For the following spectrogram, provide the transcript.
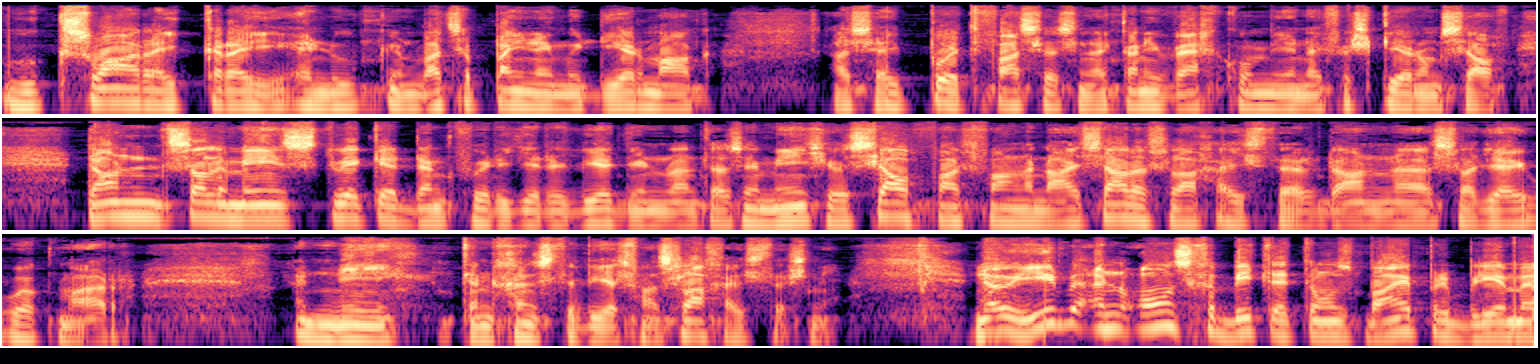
hoe swaar hy kry en hoe en wat se pyn hy moet deurmaak as hy poot vas is en hy kan nie wegkom nie en hy verskeer homself. Dan sal 'n mens twee keer dink voordat jy dit weer doen want as 'n mens jouself vasvang in daai selfde slaghuister dan uh, sal jy ook maar nie ten gunste wees van slaghuisters nie. Nou hier in ons gebied het ons baie probleme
